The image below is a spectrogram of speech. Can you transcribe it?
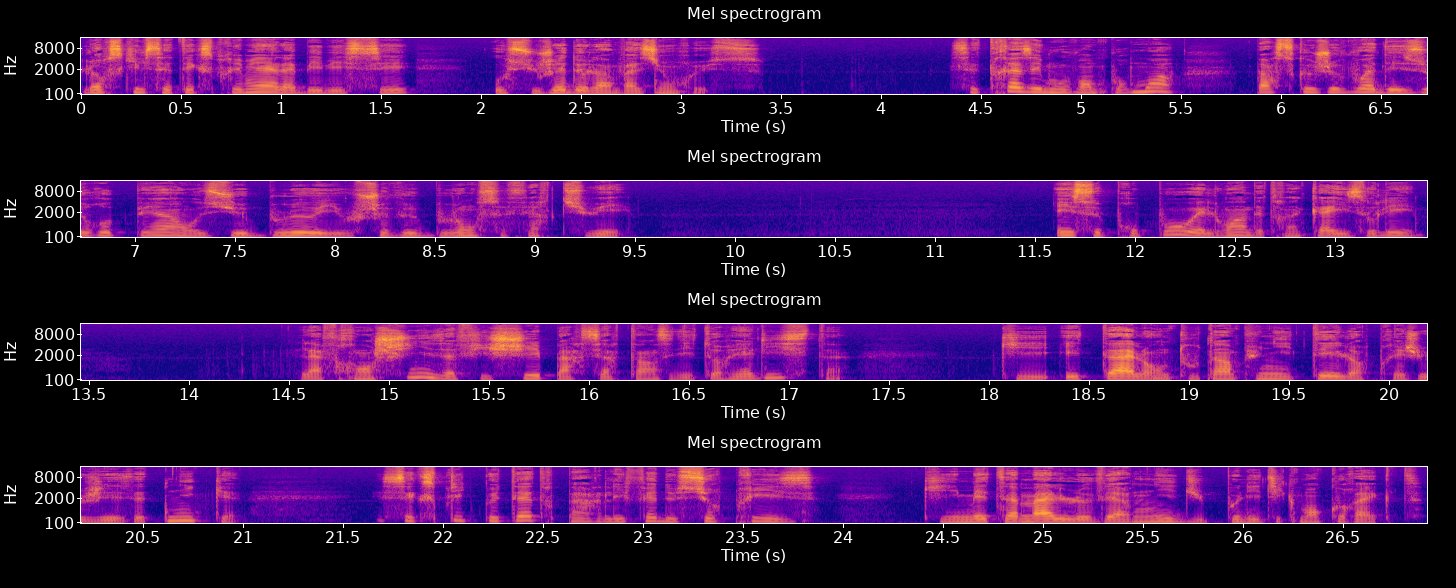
lorsqu'il s'est exprimé à la BBC au sujet de l'invasion russe. C'est très émouvant pour moi parce que je vois des Européens aux yeux bleus et aux cheveux blonds se faire tuer. Et ce propos est loin d'être un cas isolé. La franchise affichée par certains éditorialistes, qui étalent en toute impunité leurs préjugés ethniques, s'explique peut-être par l'effet de surprise qui met à mal le vernis du politiquement correct.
